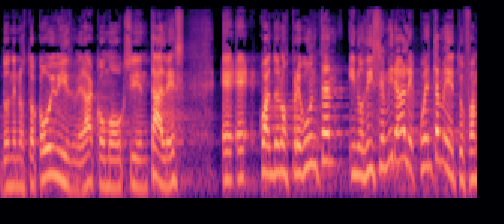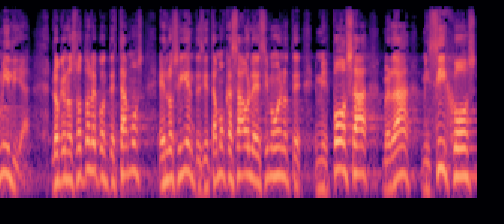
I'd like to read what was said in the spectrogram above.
donde nos tocó vivir, ¿verdad? Como occidentales, eh, eh, cuando nos preguntan y nos dicen, mira, vale, cuéntame de tu familia, lo que nosotros le contestamos es lo siguiente, si estamos casados le decimos, bueno, mi esposa, ¿verdad? Mis hijos,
